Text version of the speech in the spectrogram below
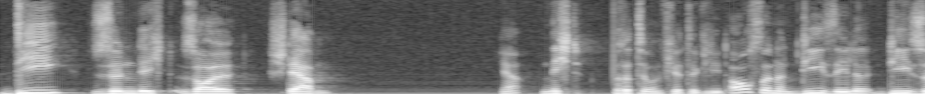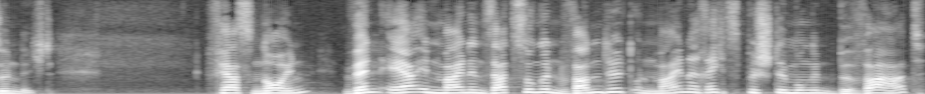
die sündigt, soll sterben. Ja, nicht dritte und vierte Glied auch, sondern die Seele, die sündigt. Vers 9. Wenn er in meinen Satzungen wandelt und meine Rechtsbestimmungen bewahrt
